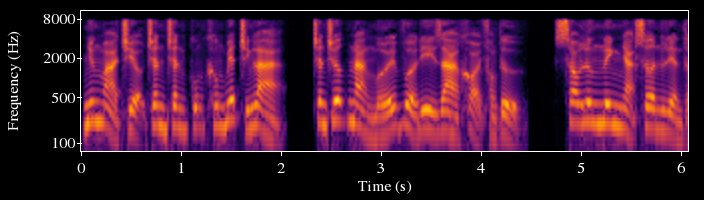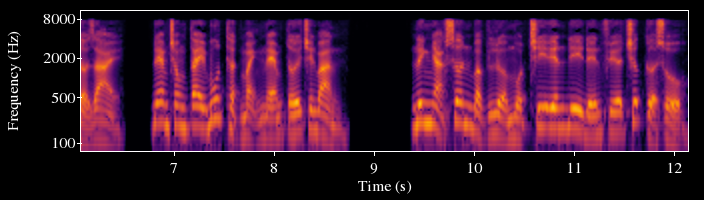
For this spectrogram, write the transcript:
Nhưng mà triệu chân chân cũng không biết chính là, chân trước nàng mới vừa đi ra khỏi phòng tử, sau lưng Ninh Nhạc Sơn liền thở dài, đem trong tay bút thật mạnh ném tới trên bàn. Ninh Nhạc Sơn bậc lửa một chi yên đi đến phía trước cửa sổ.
